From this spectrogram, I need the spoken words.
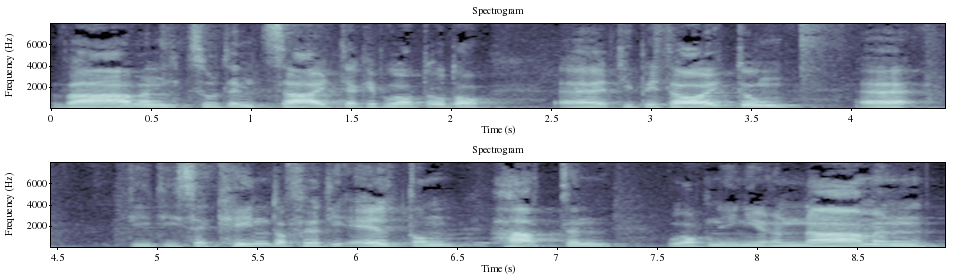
waren zu dem Zeit der Geburt oder äh, die Bedeutung, äh, die diese Kinder für die Eltern hatten, wurden in ihren Namen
